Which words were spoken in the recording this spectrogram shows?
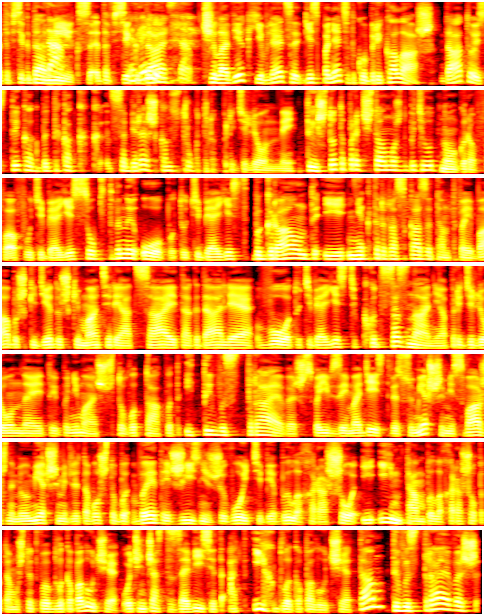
Это всегда да. микс. Это всегда это микс, да. человек является. Есть понятие такое бриколаж, да, то есть ты как бы ты как собираешь конструктор определенный. Ты что-то прочитал, может быть, у этнографов, у тебя есть собственный опыт, у тебя есть бэкграунд и некоторые рассказы там твоей бабушки, дедушки, матери, отца и так далее. Вот, у тебя есть какое-то сознание определенное, и ты понимаешь, что вот так вот. И ты выстраиваешь свои взаимодействия с умершими, с важными умершими для того, чтобы в этой жизни живой тебе было хорошо, и им там было хорошо, потому что твое благополучие благополучие очень часто зависит от их благополучия там, ты выстраиваешь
